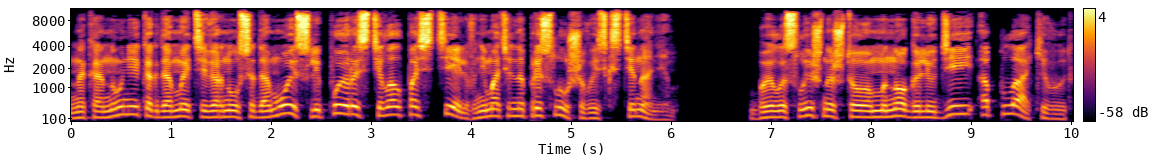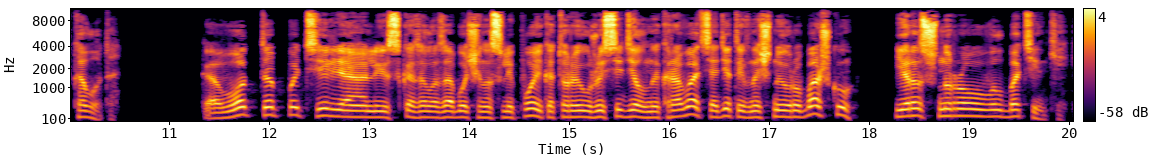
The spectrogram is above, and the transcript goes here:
Накануне, когда Мэтти вернулся домой, слепой расстилал постель, внимательно прислушиваясь к стенаниям. Было слышно, что много людей оплакивают кого-то. «Кого-то потеряли», — сказал озабоченно слепой, который уже сидел на кровати, одетый в ночную рубашку, и расшнуровывал ботинки.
